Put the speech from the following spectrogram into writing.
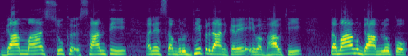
ગામમાં સુખ, શાંતિ અને સમૃદ્ધિ પ્રદાન કરે એવા ભાવથી તમામ ગામ લોકો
